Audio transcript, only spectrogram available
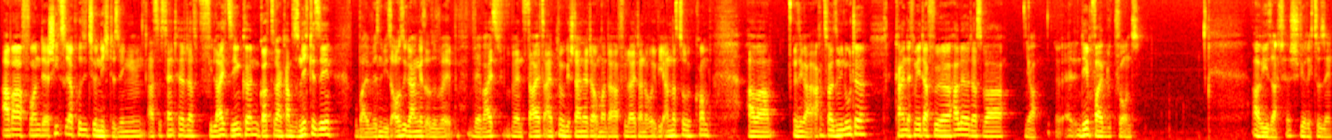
aber von der Schiedsrichterposition nicht. Deswegen Assistent hätte das vielleicht sehen können. Gott sei Dank haben sie es nicht gesehen, wobei wir wissen, wie es ausgegangen ist. Also wer, wer weiß, wenn es da jetzt 1-0 gestanden hätte, ob man da vielleicht dann noch irgendwie anders zurückkommt. Aber ist egal. 28 Minuten, kein Elfmeter für Halle. Das war ja in dem Fall Glück für uns. Aber wie gesagt, schwierig zu sehen.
